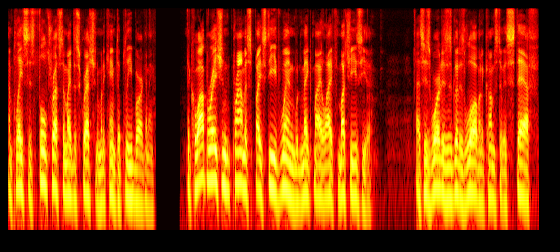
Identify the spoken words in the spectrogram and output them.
and placed his full trust in my discretion when it came to plea bargaining. The cooperation promised by Steve Wynn would make my life much easier, as his word is as good as law when it comes to his staff.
